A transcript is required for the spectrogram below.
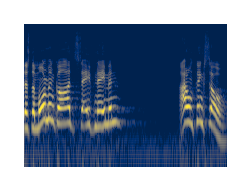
Does the Mormon God save Naaman? I don't think so.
